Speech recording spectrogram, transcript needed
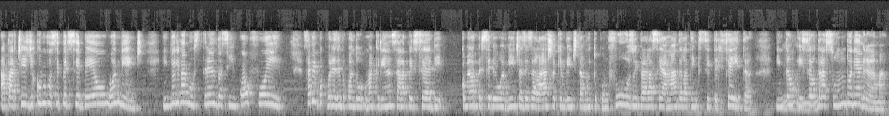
a partir de como você percebeu o ambiente. Então ele vai mostrando assim qual foi, sabe, por exemplo, quando uma criança ela percebe como ela percebeu o ambiente, às vezes ela acha que o ambiente está muito confuso e para ela ser amada ela tem que ser perfeita. Então, uhum. isso é o traço 1 um do Enneagrama.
